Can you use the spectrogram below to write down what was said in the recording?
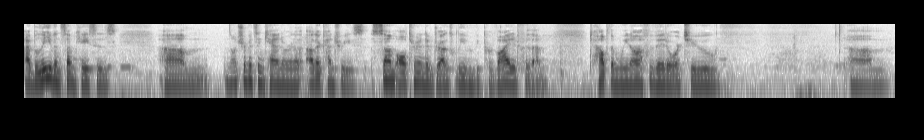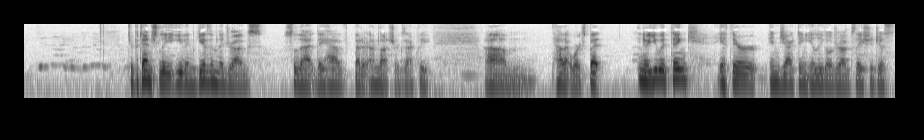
i believe in some cases um, not sure if it's in Canada or in other countries, some alternative drugs will even be provided for them to help them wean off of it or to um, to potentially even give them the drugs so that they have better. I'm not sure exactly um, how that works, but you know, you would think if they're injecting illegal drugs, they should just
